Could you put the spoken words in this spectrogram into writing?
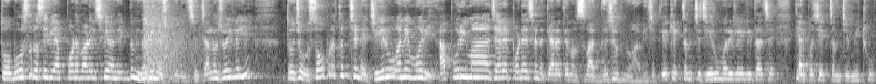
તો બહુ સરસ એવી આ પડવાળી છે અને એકદમ નવીન જ પૂરી છે. ચાલો જોઈ લઈએ. તો જો સૌ પ્રથમ છે ને, જીરું અને મરી આ પૂરીમાં જ્યારે પડે છે ને, ત્યારે તેનો સ્વાદ ગજબનો આવે છે. તો એક એક ચમચી જીરું મરી લઈ લીધા છે, ત્યાર પછી એક ચમચી મીઠું.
